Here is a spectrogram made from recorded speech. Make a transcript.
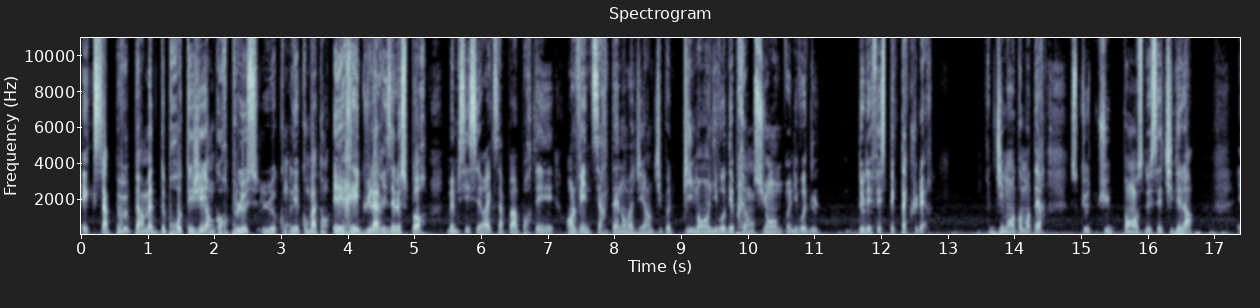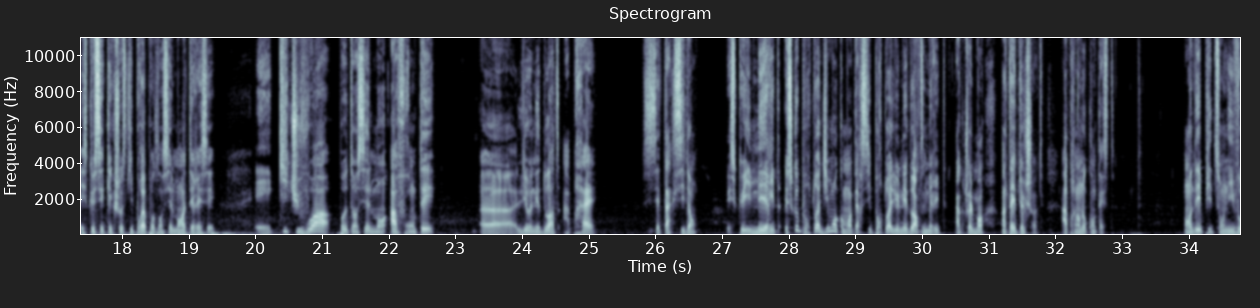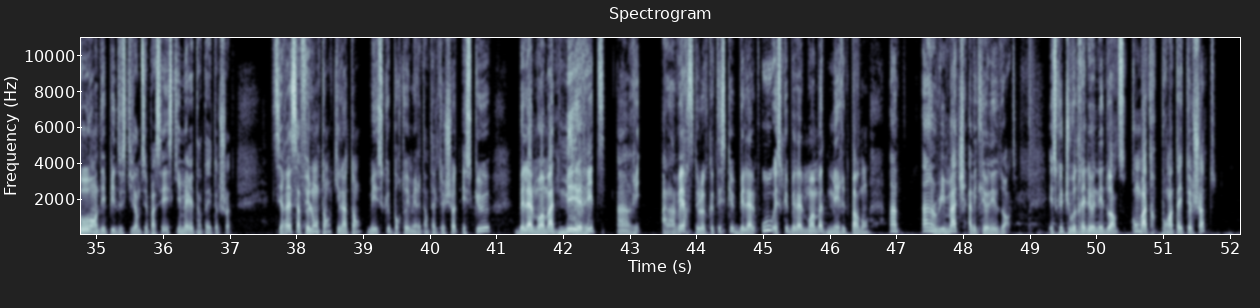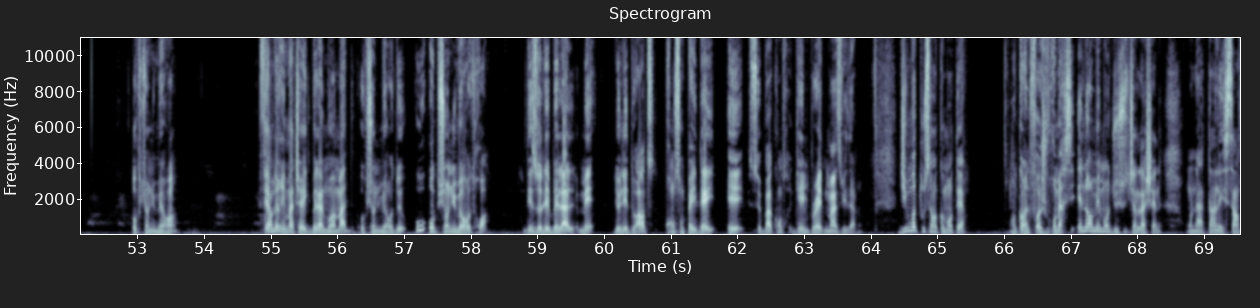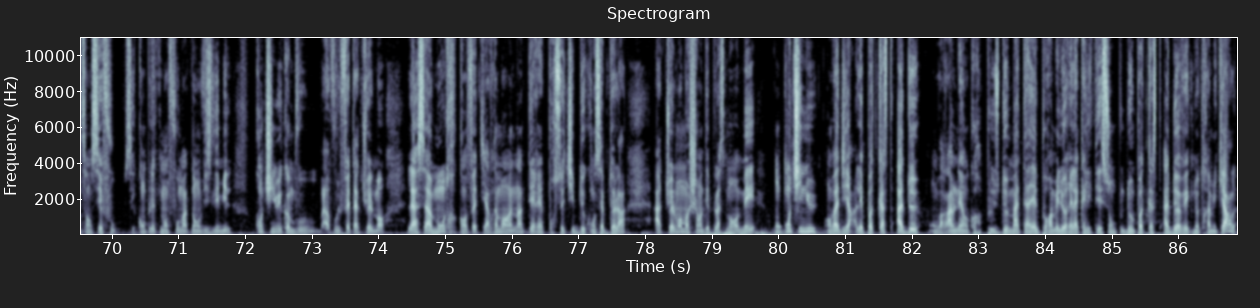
et que ça peut permettre de protéger encore plus les combattants et régulariser le sport, même si c'est vrai que ça peut apporter, enlever une certaine, on va dire, un petit peu de piment au niveau des préhensions, au niveau de, l'effet spectaculaire. Dis-moi en commentaire ce que tu penses de cette idée-là. Est-ce que c'est quelque chose qui pourrait potentiellement intéresser? Et qui tu vois potentiellement affronter euh, Leon Edwards après cet accident? Est-ce qu'il mérite Est-ce que pour toi, dis-moi en commentaire si pour toi, Leon Edwards mérite actuellement un title shot après un no contest? En dépit de son niveau, en dépit de ce qui vient de se passer, est-ce qu'il mérite un title shot? C'est vrai, ça fait longtemps qu'il attend, mais est-ce que pour toi, il mérite un title shot? Est-ce que Belal Mohamed mérite un à l'inverse de l'autre côté Est-ce que Belal ou est-ce que Belal Mohamed mérite pardon un, un rematch avec Leon Edwards Est-ce que tu voudrais Leon Edwards combattre pour un title shot? Option numéro 1 faire le rematch avec Belal Mohamed, option numéro 2, ou option numéro 3. Désolé Belal, mais Leon Edwards prend son payday et se bat contre Gamebred Masvidal. Dis-moi tout ça en commentaire. Encore une fois, je vous remercie énormément du soutien de la chaîne. On a atteint les 500, c'est fou. C'est complètement fou. Maintenant, on vise les 1000. Continuez comme vous, bah, vous le faites actuellement. Là, ça montre qu'en fait, il y a vraiment un intérêt pour ce type de concept-là. Actuellement, moi, je suis en déplacement, mais on continue, on va dire, les podcasts A2. On va ramener encore plus de matériel pour améliorer la qualité son de nos podcasts A2 avec notre ami Karl.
